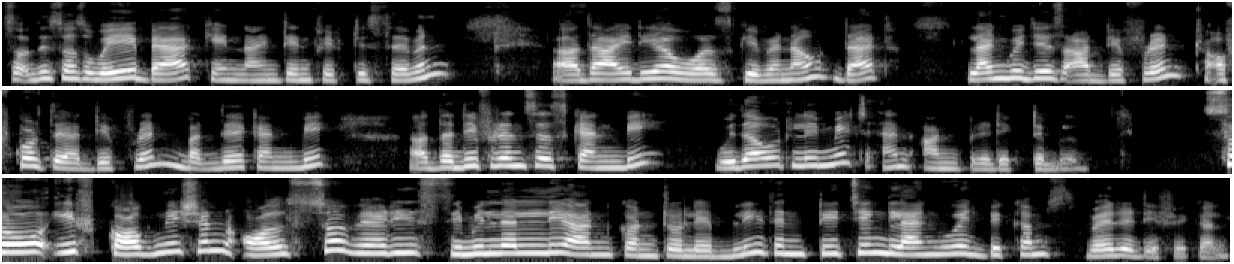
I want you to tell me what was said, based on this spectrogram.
So, this was way back in 1957. Uh, the idea was given out that languages are different. Of course, they are different, but they can be, uh, the differences can be without limit and unpredictable. So, if cognition also varies similarly uncontrollably, then teaching language becomes very difficult.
